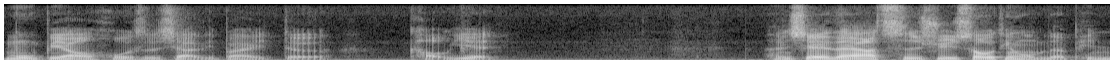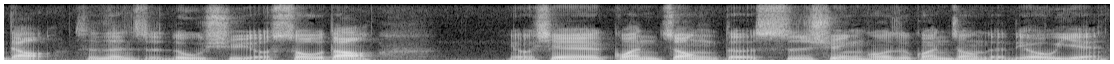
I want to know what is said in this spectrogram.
目标，或是下礼拜的考验。很谢谢大家持续收听我们的频道，这阵子陆续有收到。有些观众的私讯或是观众的留言，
